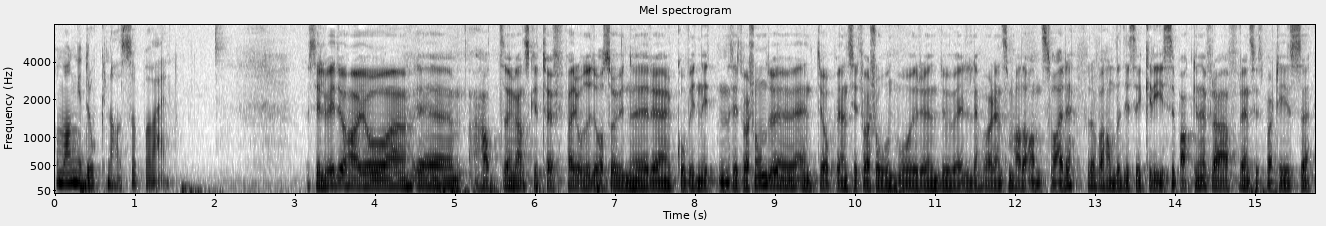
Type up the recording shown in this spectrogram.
og mange drukner altså på veien. Silvi, du har jo eh, hatt en ganske tøff periode du også under eh, covid-19-situasjonen. Du endte jo opp i en situasjon hvor du vel var den som hadde ansvaret for å forhandle disse krisepakkene fra Fremskrittspartiets eh,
